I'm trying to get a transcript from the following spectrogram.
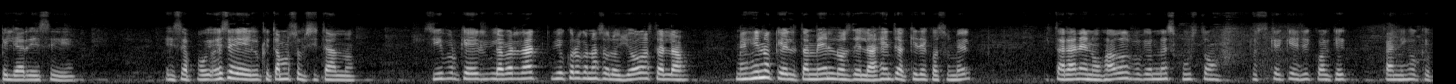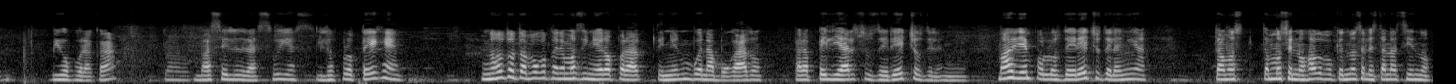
pelear ese ese apoyo, ese el que estamos solicitando. Sí, porque la verdad, yo creo que no solo yo, hasta la... Me imagino que también los de la gente aquí de Cozumel estarán enojados porque no es justo. Pues que hay que decir cualquier canijo que vivo por acá va a ser de las suyas y los protege. Nosotros tampoco tenemos dinero para tener un buen abogado, para pelear sus derechos de la niña. Más bien por los derechos de la niña. Estamos, estamos enojados porque no se le están haciendo,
